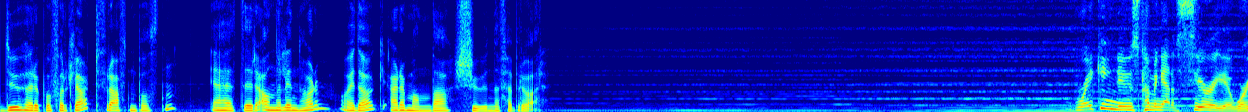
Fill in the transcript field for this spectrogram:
Du hører på Forklart fra Aftenposten. Jeg heter Anne Lindholm, og i dag er det mandag 7. februar. Breaking news coming out of Syria, where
